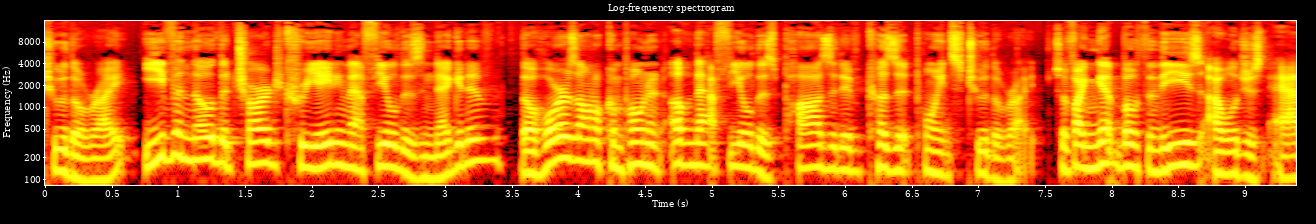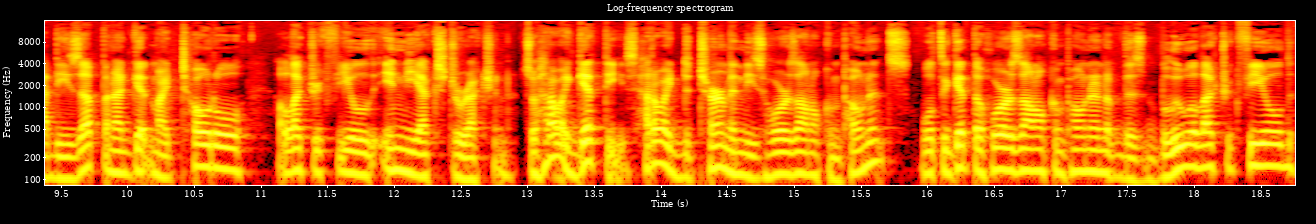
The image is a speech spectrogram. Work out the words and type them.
to the right. Even though the charge creating that field is negative, the horizontal component of that field is positive because it points to the right. So if I can get both of these, I will just add these up and I'd get my total electric field in the x direction. So how do I get these? How do I determine these horizontal components? Well, to get the horizontal component of this blue electric field,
